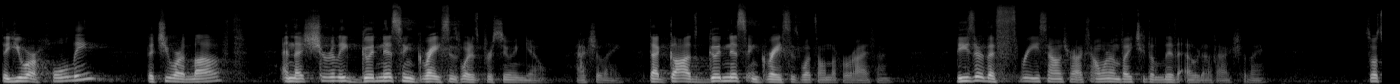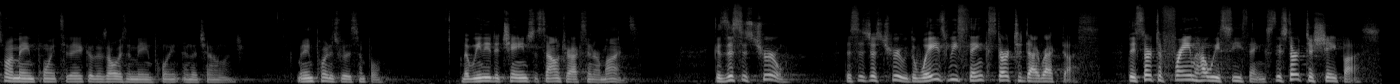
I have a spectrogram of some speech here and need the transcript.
that you are holy, that you are loved, and that surely goodness and grace is what is pursuing you, actually. That God's goodness and grace is what's on the horizon. These are the three soundtracks I want to invite you to live out of, actually. So, what's my main point today? Because there's always a main point and a challenge. Main point is really simple that we need to change the soundtracks in our minds. Because this is true. This is just true. The ways we think start to direct us, they start to frame how we see things, they start to shape us.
